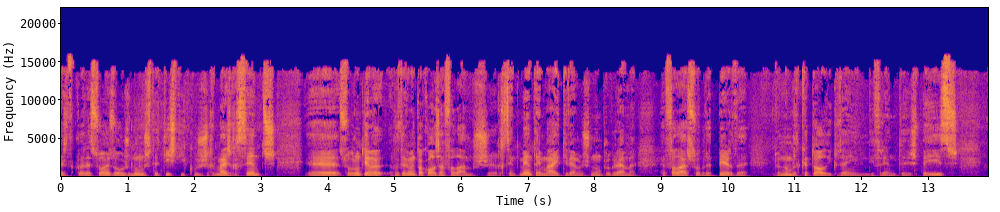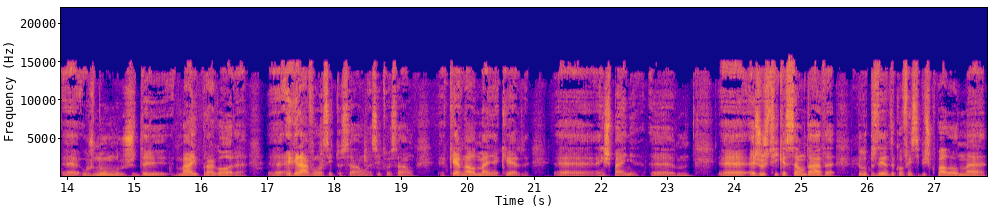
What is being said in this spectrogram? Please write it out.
as declarações ou os números estatísticos mais recentes uh, sobre um tema relativamente ao qual já falámos recentemente. Em maio tivemos num programa a falar sobre a perda do número de católicos em diferentes países. os números de maio para agora agravam a situação, a situação quer na Alemanha, quer Uh, em Espanha. Uh, uh, a justificação dada pelo presidente da Conferência Episcopal Alemã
